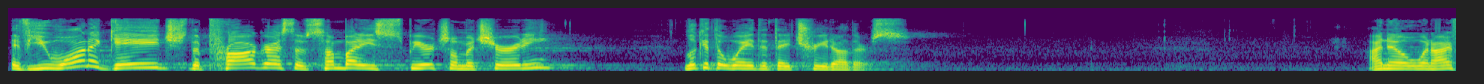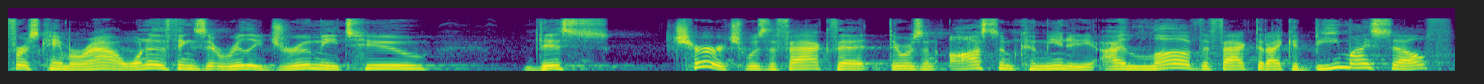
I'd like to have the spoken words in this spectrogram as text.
if you want to gauge the progress of somebody's spiritual maturity, look at the way that they treat others. I know when I first came around, one of the things that really drew me to this church was the fact that there was an awesome community. I love the fact that I could be myself,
